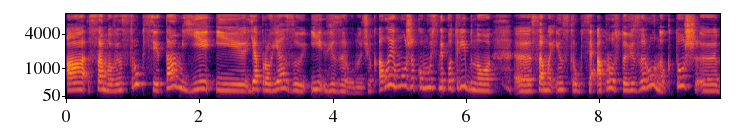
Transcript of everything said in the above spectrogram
А саме в інструкції там є і я пров'язую і візеруночок. Але може комусь не потрібно е, саме інструкція, а просто візерунок. Тож е,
